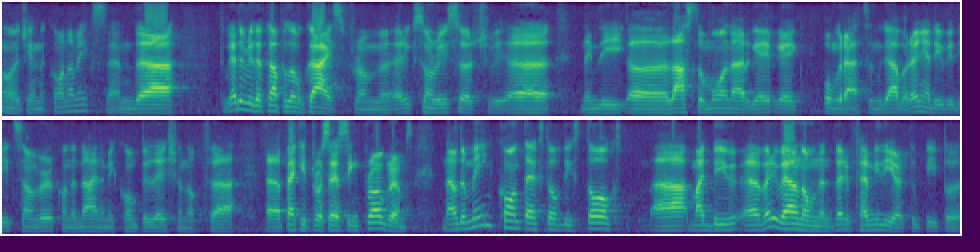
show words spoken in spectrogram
technology and economics. And uh, together with a couple of guys from uh, Ericsson Research, uh, namely uh, Laszlo Molnár, Gergely Pongrácz, and Gábor Enyedi, we did some work on the dynamic compilation of uh, uh, packet processing programs. Now, the main context of these talks might be very well known and very familiar to people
